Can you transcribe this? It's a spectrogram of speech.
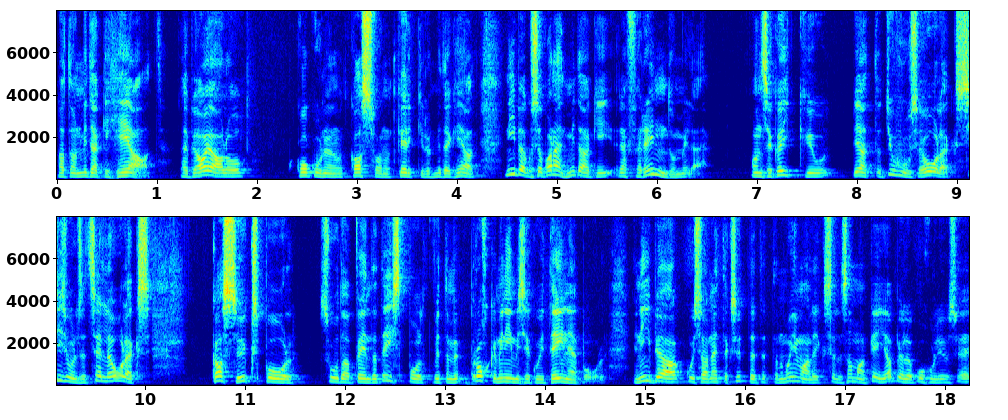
nad on midagi head läbi ajaloo kogunenud, kasvanud, kerkinud midagi head. niipea kui sa paned midagi referendumile, on see kõik ju jäetud juhuse hooleks, sisuliselt selle hooleks, kas üks pool suudab veenda teist poolt või ütleme rohkem inimesi kui teine pool. ja niipea, kui sa näiteks ütled, et on võimalik sellesama gei abielu puhul ju see,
